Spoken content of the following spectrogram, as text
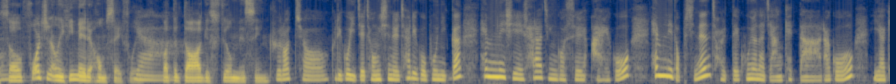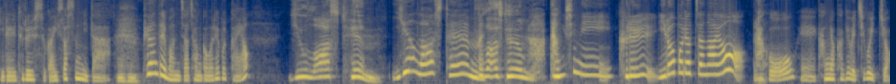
So fortunately he made it home safely. Yeah. But the dog is still missing. 그렇죠. 그리고 이제 정신을 차리고 보니까 햄릿이 사라진 것을 알고 햄릿 없이는 절대 공연하지 않겠다라고 이야기를 들을 수가 있었습니다. 표현들 먼저 점검을 해볼까요? You lost him. You lost him. You lost him. 당신이 그를 잃어버렸잖아요. 라고 예, 강력하게 외치고 있죠.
